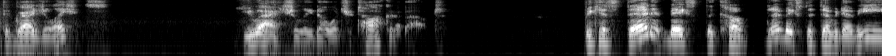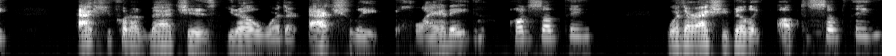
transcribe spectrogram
congratulations. You actually know what you're talking about. Because then it makes the com- then it makes the WWE actually put on matches, you know, where they're actually planning on something, where they're actually building up to something,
